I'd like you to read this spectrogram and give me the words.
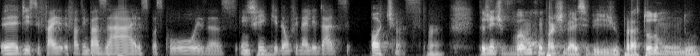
É, disse, faz, fazem bazares com as coisas, enfim, Sim. que dão finalidades ótimas. É. Então, gente, vamos compartilhar esse vídeo para todo mundo.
